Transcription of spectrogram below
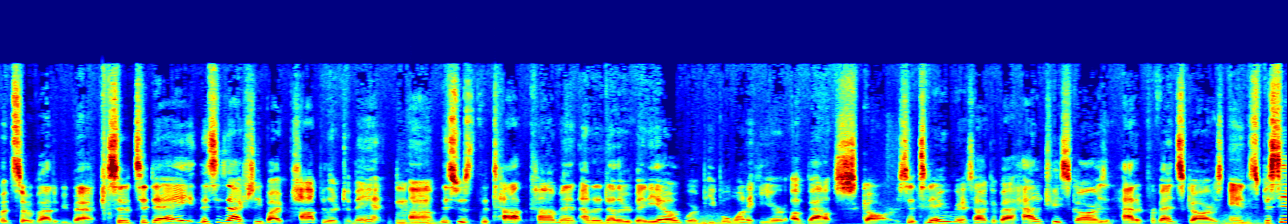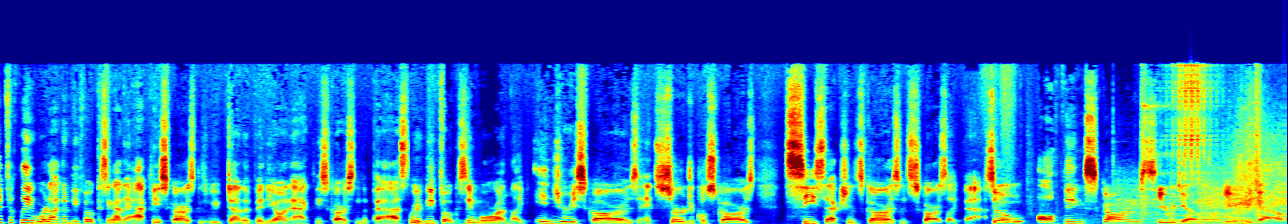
but so glad to be back. So today, this is actually by popular demand. Mm-hmm. Um, this was the top comment on another video where people want to hear about scars. So today, we're going to talk about how to treat scars and how to prevent scars. And specifically, we're not going to be focusing on acne scars because we've done a video on acne scars in the past. We're going to be focusing more on like injury scars and surgical scars, C section scars, and scars like that. So, all things scars. Here we go. Here we go.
